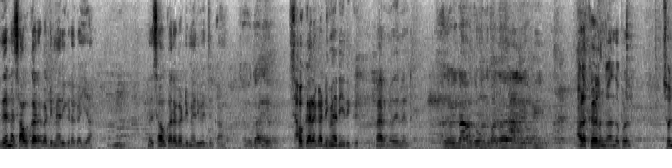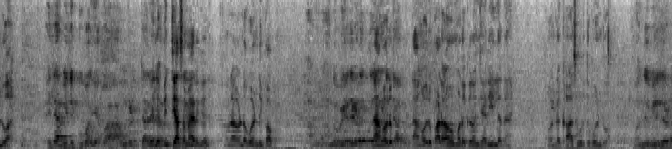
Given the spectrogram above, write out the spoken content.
இது என்ன சவுக்கார கட்டி மாதிரி கிடக்கு ஐயா? இந்த சவுக்கார கட்டி மாதிரி வச்சுருக்காங்க. சவுக்கார கட்டி மாதிரி இருக்கு. பாருங்க அது என்னன்ட்டு. அவளை கேளுங்க அந்த பொருள். சொல்லுவா. எல்லாம் இனிப்பு வகையப்பா அவங்கள்ட்ட இல்லை வித்தியாசமாக இருக்குது நான் வேண்டி பார்ப்போம். நாங்கள் ஒரு நாங்கள் ஒரு படம் எடுக்கிறோம் சரியில்லை தான். ஒன்று காசு கொடுத்து வேண்டுவோம். வந்து வீதியோட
